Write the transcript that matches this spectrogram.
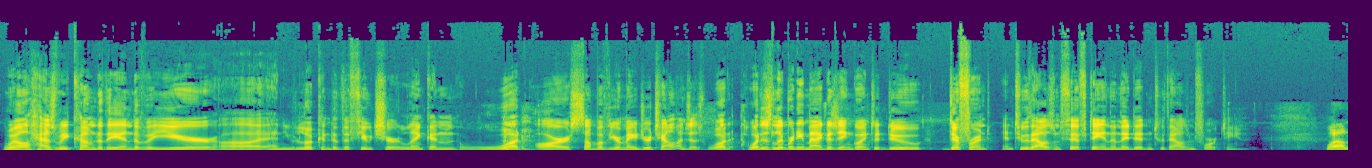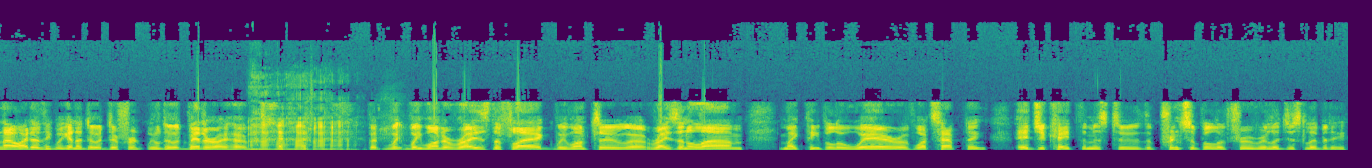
Well, as we come to the end of a year uh, and you look into the future, Lincoln, what are some of your major challenges? What What is Liberty Magazine going to do different in 2015 than they did in 2014? Well, no, I don't think we're going to do it different. We'll do it better, I hope. but we, we, want to raise the flag. We want to uh, raise an alarm, make people aware of what's happening, educate them as to the principle of true religious liberty.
